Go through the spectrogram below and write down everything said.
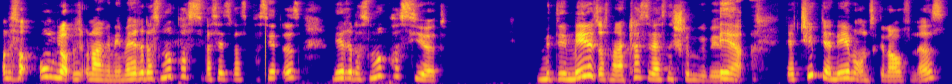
Und es war unglaublich unangenehm. Wäre das nur passiert, was jetzt was passiert ist, wäre das nur passiert mit den Mädels aus meiner Klasse, wäre es nicht schlimm gewesen Ja. der Typ, der neben uns gelaufen ist,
